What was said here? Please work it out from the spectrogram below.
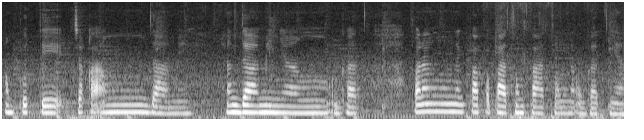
Ang puti tsaka ang dami. Ang dami niyang ugat Parang nagpapapatong-patong na ugat niya.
